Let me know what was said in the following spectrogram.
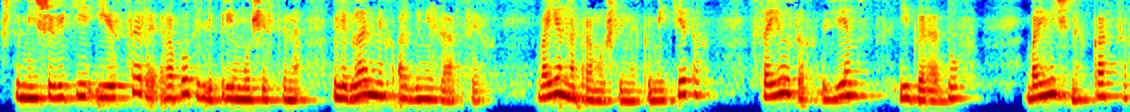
что меньшевики и эсеры работали преимущественно в легальных организациях военно-промышленных комитетах, в союзах земств и городов, больничных кассах,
